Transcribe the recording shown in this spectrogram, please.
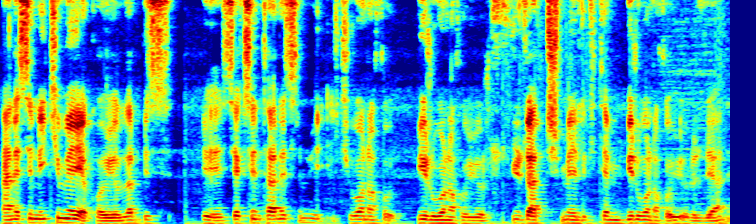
Tanesini 2 M'ye koyuyorlar. Biz e, 80 tanesini 2 won'a koy 1 won'a koyuyoruz. 160 M'lik itemi 1 won'a koyuyoruz yani.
